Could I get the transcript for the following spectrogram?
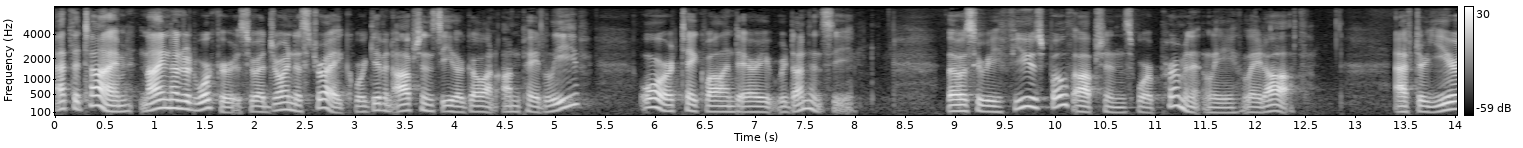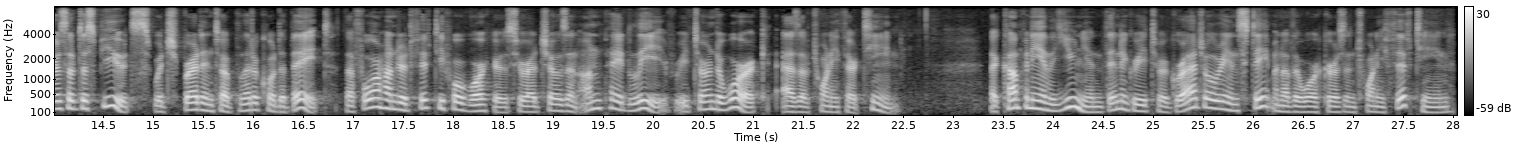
At the time, 900 workers who had joined the strike were given options to either go on unpaid leave or take voluntary redundancy. Those who refused both options were permanently laid off. After years of disputes, which spread into a political debate, the 454 workers who had chosen unpaid leave returned to work as of 2013. The company and the union then agreed to a gradual reinstatement of the workers in 2015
